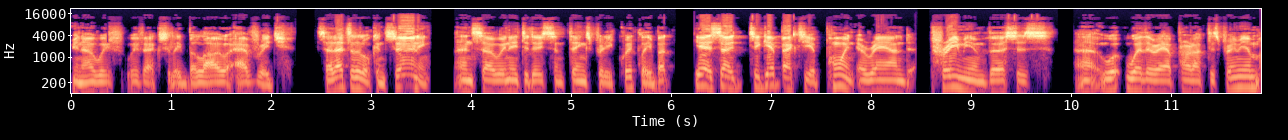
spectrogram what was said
You know, we've we've actually below average, so that's a little concerning. And so we need to do some things pretty quickly. But yeah, so to get back to your point around premium versus uh, w- whether our product is premium,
